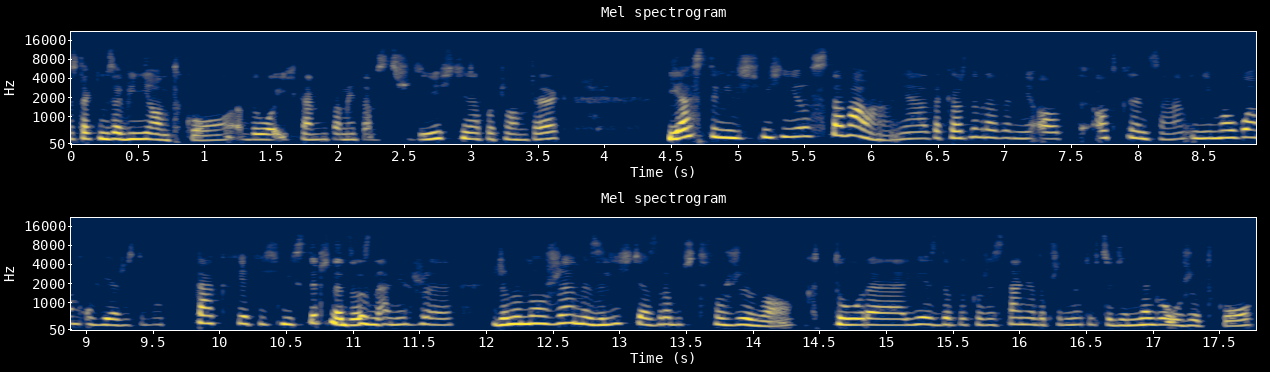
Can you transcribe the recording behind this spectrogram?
to w takim zawiniątku, było ich tam, nie pamiętam, z 30 na początek, ja z tymi liśćmi się nie rozstawałam. Ja za każdym razem je od, i nie mogłam uwierzyć. To było tak jakieś mistyczne doznanie, że że my możemy z liścia zrobić tworzywo, które jest do wykorzystania do przedmiotów codziennego użytku.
